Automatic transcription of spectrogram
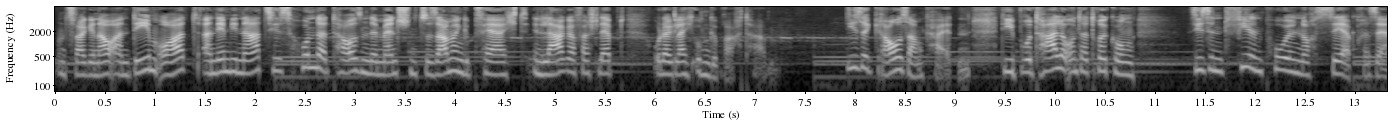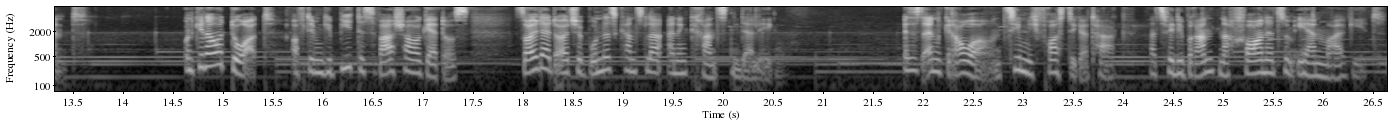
Und zwar genau an dem Ort, an dem die Nazis Hunderttausende Menschen zusammengepfercht, in Lager verschleppt oder gleich umgebracht haben. Diese Grausamkeiten, die brutale Unterdrückung, sie sind vielen Polen noch sehr präsent. Und genau dort, auf dem Gebiet des Warschauer Ghettos, soll der deutsche Bundeskanzler einen Kranz niederlegen. Es ist ein grauer und ziemlich frostiger Tag, als Willy Brandt nach vorne zum Ehrenmal geht.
